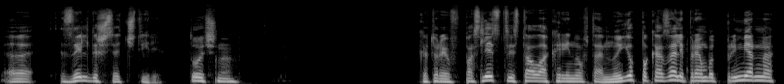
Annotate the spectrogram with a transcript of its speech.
э, Zelda 64. Точно. Которая впоследствии стала Ocarina of Time. Но ее показали прям вот примерно,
